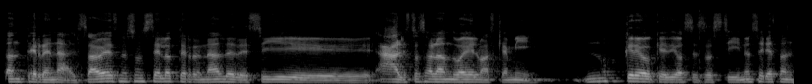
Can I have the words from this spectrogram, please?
tan terrenal, ¿sabes? No es un celo terrenal de decir, ah, le estás hablando a él más que a mí. No creo que Dios es así, no sería, tan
